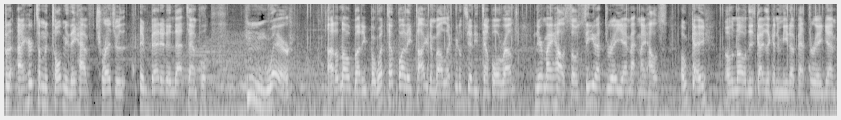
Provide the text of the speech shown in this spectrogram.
but I heard someone told me they have treasure embedded in that temple. Hmm, where? I don't know, buddy, but what temple are they talking about? Like, we don't see any temple around near my house, so see you at 3 a.m. at my house. Okay. Oh no, these guys are gonna meet up at 3 a.m.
